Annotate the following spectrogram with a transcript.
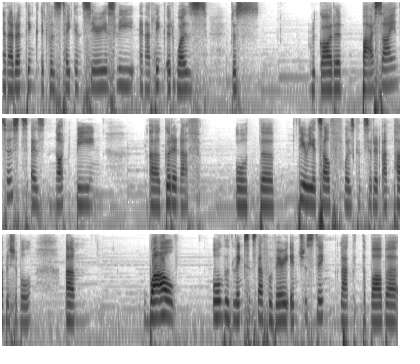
and I don't think it was taken seriously. And I think it was disregarded by scientists as not being uh, good enough, or the theory itself was considered unpublishable. Um, while all the links and stuff were very interesting, like the Barber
